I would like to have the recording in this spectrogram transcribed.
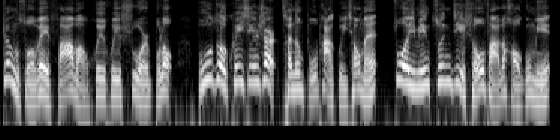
正所谓法网恢恢，疏而不漏，不做亏心事儿，才能不怕鬼敲门。做一名遵纪守法的好公民。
